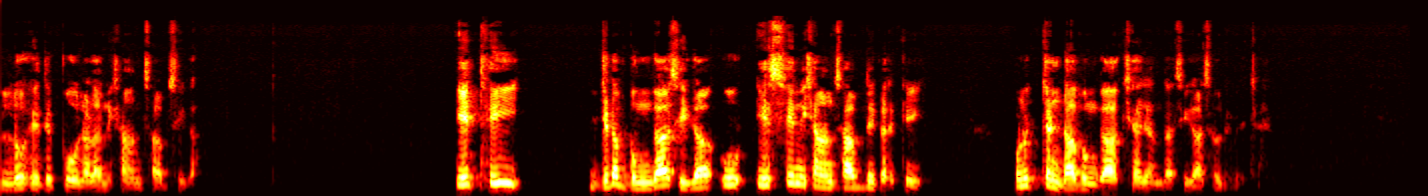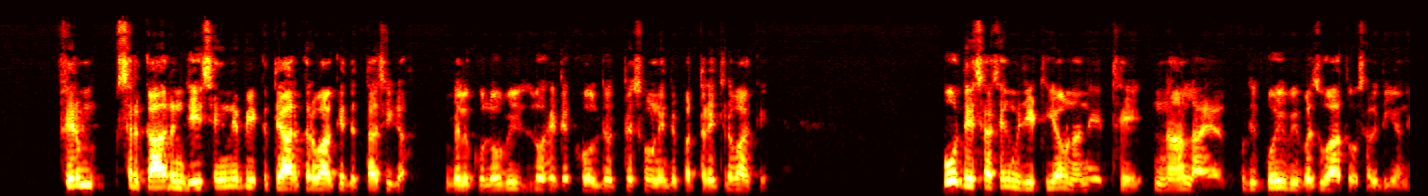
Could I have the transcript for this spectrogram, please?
ਲੋਹੇ ਦੇ ਪੋਲ ਵਾਲਾ ਨਿਸ਼ਾਨ ਸਾਹਿਬ ਸੀਗਾ। ਇੱਥੇ ਹੀ ਜਿਹੜਾ ਬੁੰਗਾ ਸੀਗਾ, ਉਹ ਇਸੇ ਨਿਸ਼ਾਨ ਸਾਹਿਬ ਦੇ ਕਰਕੇ ਉਹਨੂੰ ਝੰਡਾ ਬੁੰਗਾ ਆਖਿਆ ਜਾਂਦਾ ਸੀਗਾ ਅਸਲ ਦੇ ਵਿੱਚ। ਫਿਰ ਸਰਕਾਰ ਰਣਜੀਤ ਸਿੰਘ ਨੇ ਵੀ ਇੱਕ ਤਿਆਰ ਕਰਵਾ ਕੇ ਦਿੱਤਾ ਸੀਗਾ। ਬਿਲਕੁਲ ਉਹ ਵੀ ਲੋਹੇ ਦੇ ਖੋਲ ਦੇ ਉੱਤੇ ਸੋਨੇ ਦੇ ਪੱਤਰੇ ਚੜਵਾ ਕੇ। ਉਹ ਦੇਸਾ ਸਿੰਘ ਮਜੀਠੀਆ ਉਹਨਾਂ ਨੇ ਇੱਥੇ ਨਾਂ ਲਾਇਆ, ਉਹਦੀ ਕੋਈ ਵੀ ਵਜੂਹਾਤ ਹੋ ਸਕਦੀਆਂ ਨੇ।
